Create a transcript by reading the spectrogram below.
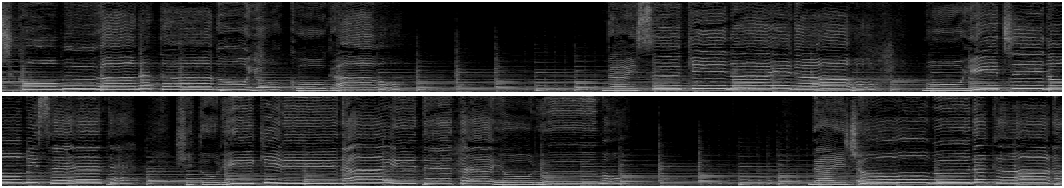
落ち込むあなたの横顔。大好きな笑顔。もう一度見せて。一人きり泣いてた夜も。大丈夫だから。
